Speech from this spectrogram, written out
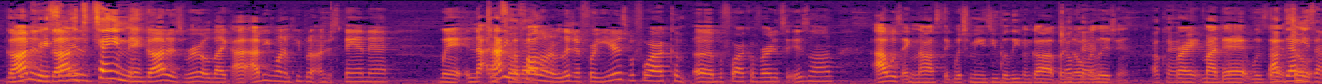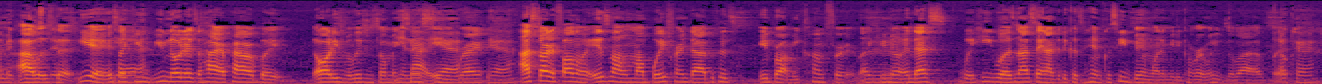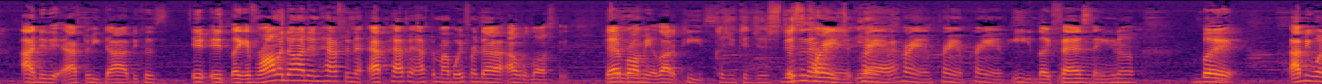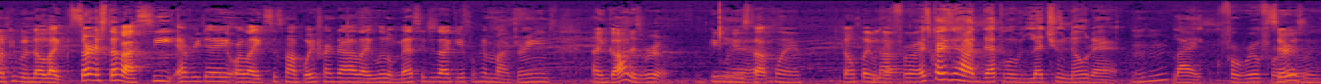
God is God is entertainment. and God is real. Like I, I be wanting people to understand that when not, not even that. following religion for years before I uh, before I converted to Islam, I was agnostic, which means you believe in God but no religion. Okay. Right. My dad was that. Oh, that. so means I'm I was that. yeah. It's like you you know there's a higher power, but all these religions don't make You're sense not- to yeah, you, right? yeah. I started following Islam when my boyfriend died because it brought me comfort, like you know, Mm. and that's what he was. Not saying I did it because of him, because he'd been wanting me to convert when he was alive. But okay. I did it after he died because it, it like if Ramadan didn't have to happen after my boyfriend died, I would have lost it. That Yeah. brought me a lot of peace. Because you could just Just praying, praying, yeah. praying, praying, praying, eat like fasting, you know. But I be wanting people to know like certain stuff I see every day, or like since my boyfriend died, like little messages I get from him my dreams. Like God is real. People need to stop playing. Don't play with Not God. for real. It's crazy how death will let you know that. hmm Like for real, for Seriously, real,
